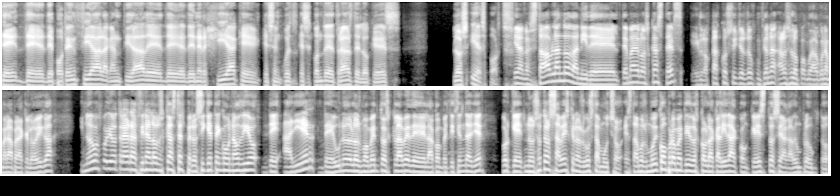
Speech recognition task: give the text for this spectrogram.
de, de- de potencia, la cantidad de, de- de energía que, que se que se esconde detrás de lo que es los eSports. Mira, nos estaba hablando Dani del tema de los casters, y los cascos suyos no funcionan, ahora se lo pongo de alguna manera para que lo oiga. Y no hemos podido traer al final a los casters, pero sí que tengo un audio de ayer, de uno de los momentos clave de la competición de ayer, porque nosotros sabéis que nos gusta mucho. Estamos muy comprometidos con la calidad, con que esto se haga de un producto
